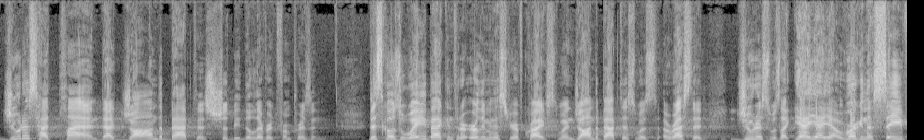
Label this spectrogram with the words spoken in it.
Judas had planned that John the Baptist should be delivered from prison. This goes way back into the early ministry of Christ. When John the Baptist was arrested, Judas was like, Yeah, yeah, yeah, we're going to save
